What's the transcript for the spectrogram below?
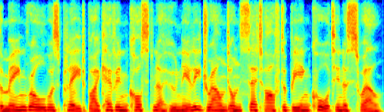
the main role was played by Kevin Costner who nearly drowned on set after being caught in a swell.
